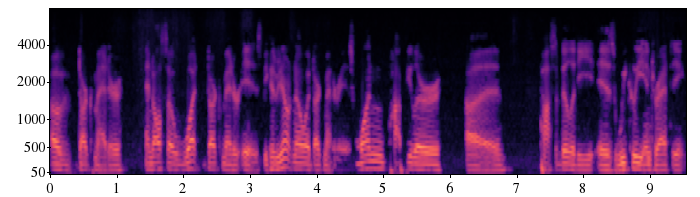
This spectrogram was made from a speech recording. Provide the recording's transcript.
of dark matter, and also what dark matter is, because we don't know what dark matter is. One popular uh, possibility is weakly interacting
